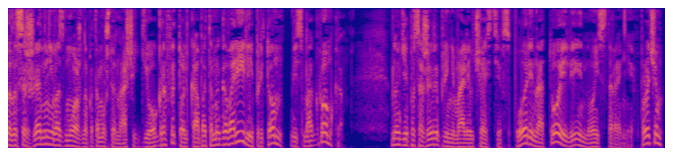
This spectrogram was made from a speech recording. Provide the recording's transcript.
было совершенно невозможно, потому что наши географы только об этом и говорили, и притом весьма громко. Многие пассажиры принимали участие в споре на той или иной стороне. Впрочем,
